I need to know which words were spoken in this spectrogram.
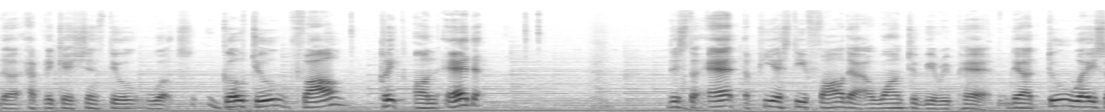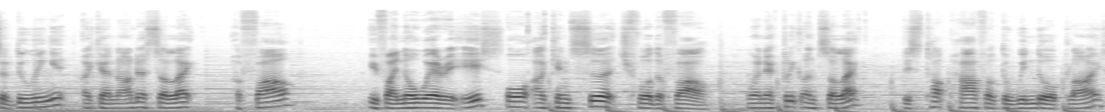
the application still works. Go to File, click on Add. This is to add the PST file that I want to be repaired. There are two ways of doing it. I can either select a file if I know where it is, or I can search for the file. When I click on select, this top half of the window applies.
